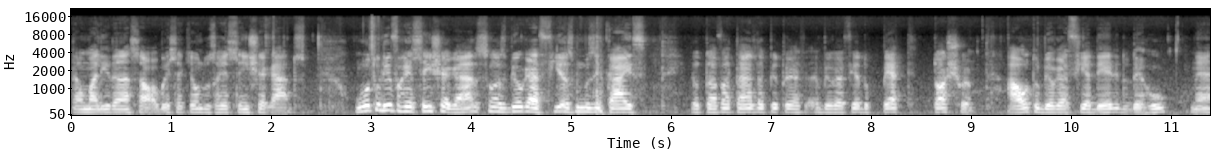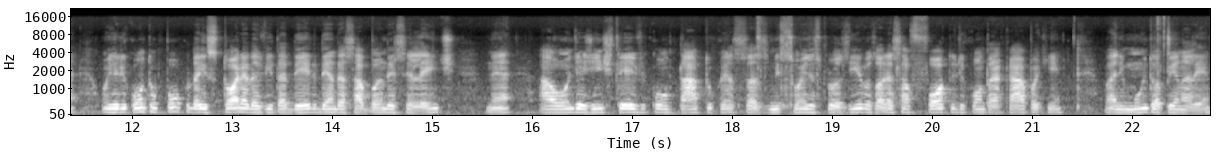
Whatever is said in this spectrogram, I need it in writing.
dar uma lida nessa obra. Esse aqui é um dos recém-chegados. Um outro livro recém-chegado são as biografias musicais. Eu estava atrás da biografia do Pat Toshua, a autobiografia dele, do The Who, né, onde ele conta um pouco da história da vida dele dentro dessa banda excelente, né, aonde a gente teve contato com essas missões explosivas. Olha essa foto de contracapa aqui, vale muito a pena ler.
